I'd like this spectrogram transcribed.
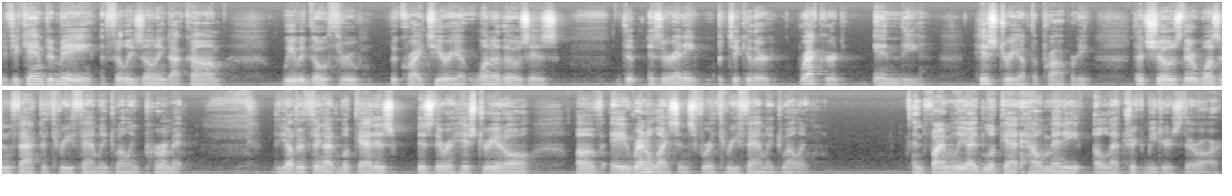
If you came to me at phillyzoning.com, we would go through the criteria. One of those is th- is there any particular record in the history of the property that shows there was in fact a three family dwelling permit? The other thing I'd look at is is there a history at all of a rental license for a three family dwelling? And finally, I'd look at how many electric meters there are.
